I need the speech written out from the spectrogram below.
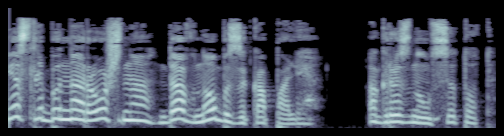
Если бы нарочно, давно бы закопали», — огрызнулся тот.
